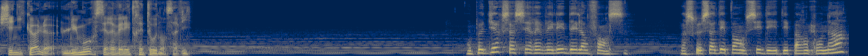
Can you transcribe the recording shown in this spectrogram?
Chez Nicole, l'humour s'est révélé très tôt dans sa vie. On peut dire que ça s'est révélé dès l'enfance. Parce que ça dépend aussi des, parents qu'on a.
